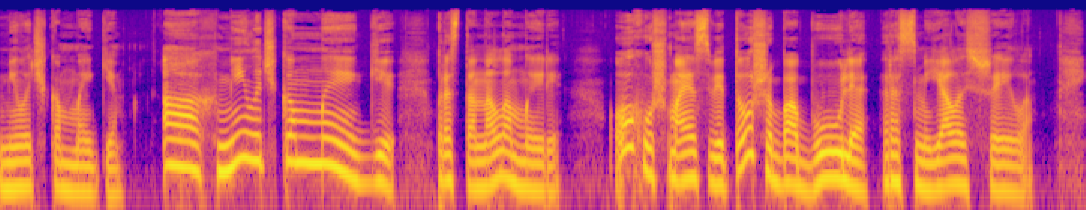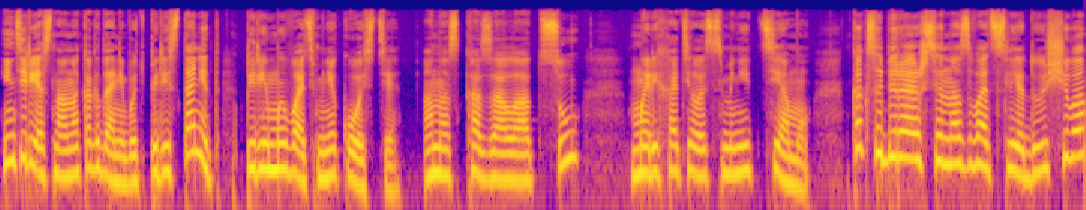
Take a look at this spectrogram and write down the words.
Милочка Мэгги. «Ах, Милочка Мэгги!» — простонала Мэри. «Ох уж моя святоша бабуля!» — рассмеялась Шейла. Интересно, она когда-нибудь перестанет перемывать мне кости? Она сказала отцу. Мэри хотелось сменить тему. «Как собираешься назвать следующего?»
